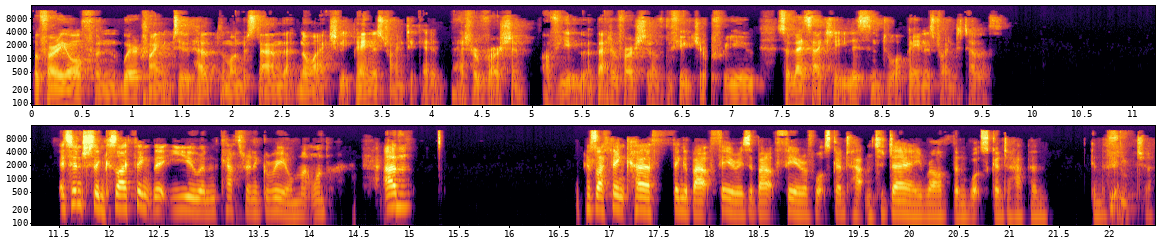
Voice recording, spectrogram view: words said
But very often we're trying to help them understand that no, actually, pain is trying to get a better version of you, a better version of the future for you. So let's actually listen to what pain is trying to tell us. It's interesting because I think that you and Kathryn agree on that one. Um, because I think her thing about fear is about fear of what's going to happen today rather than what's going to happen in the yeah. future.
